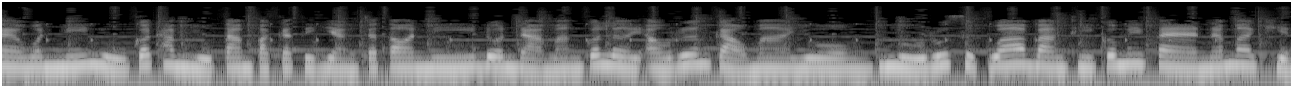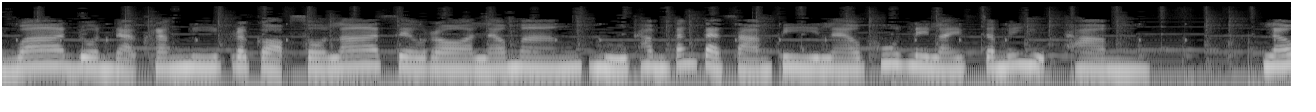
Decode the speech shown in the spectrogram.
แต่วันนี้หนูก็ทำอยู่ตามปกติอย่างจะตอนนี้โดนด่ามังก็เลยเอาเรื่องเก่ามาโยง หนูรู้สึกว่าบางทีก็ไม่แฟนนะมาเขียนว่าโดนด่าครั้งนี้ประกอบโซล่าเซลล์รอแล้วมัง้ง หนูทำตั้งแต่ 3 ปีแล้วพูดในไลฟ์จะไม่หยุดทำ แล้ว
